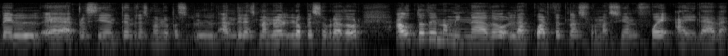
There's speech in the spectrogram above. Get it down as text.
del eh, presidente Andrés Manuel, López, Andrés Manuel López Obrador, autodenominado la Cuarta Transformación, fue airada.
